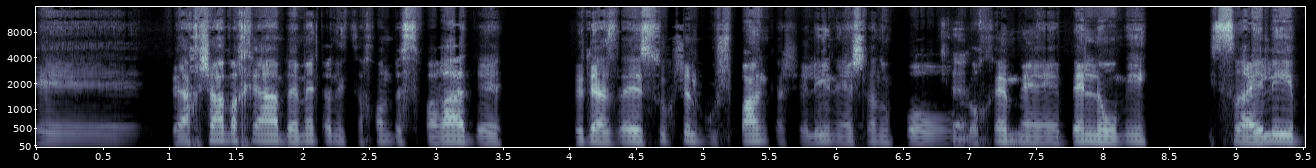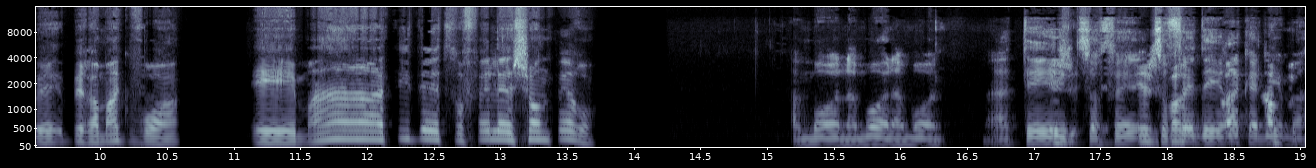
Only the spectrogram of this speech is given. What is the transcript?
אה, ועכשיו אחרי באמת הניצחון בספרד, אה, אתה יודע, זה סוג של גושפנקה של הנה, יש לנו פה כן. לוחם אה, בינלאומי ישראלי ב, ברמה גבוהה. אה, מה העתיד אה, צופה לשון פרו? המון, המון, המון. העתיד צופה, יש צופה דהירה קדימה.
